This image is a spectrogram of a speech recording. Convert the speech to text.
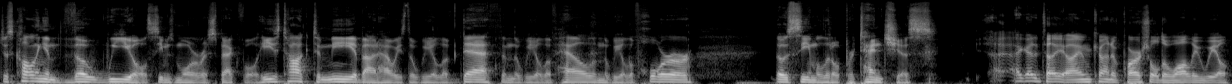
just calling him the wheel, seems more respectful. He's talked to me about how he's the wheel of death and the wheel of hell and the wheel of horror. Those seem a little pretentious. I, I gotta tell you, I am kind of partial to Wally Wheel.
